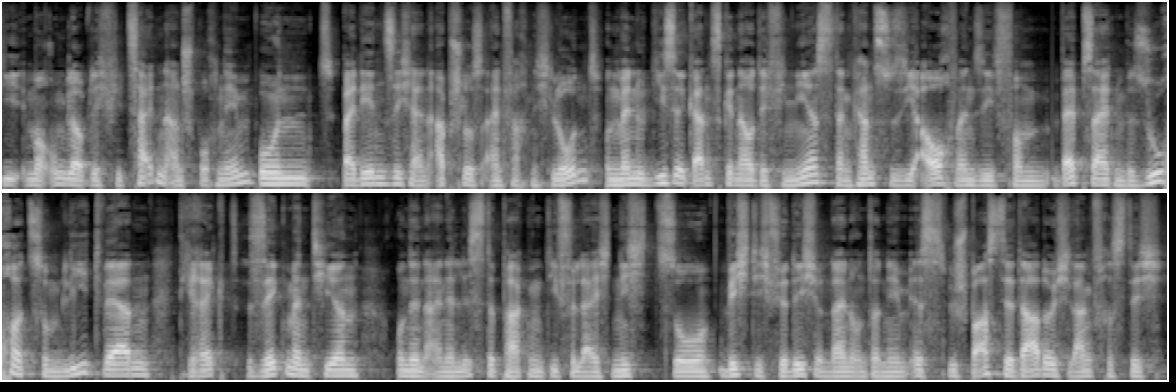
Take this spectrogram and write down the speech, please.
die immer unglaublich viel Zeit in Anspruch nehmen und bei denen sich ein Abschluss einfach nicht lohnt. Und wenn du diese ganz genau definierst, dann kannst du sie auch, wenn sie vom Webseitenbesucher zum Lead werden, direkt segmentieren und in eine Liste packen, die vielleicht nicht so wichtig für dich und dein Unternehmen ist. Du sparst dir dadurch langfristig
